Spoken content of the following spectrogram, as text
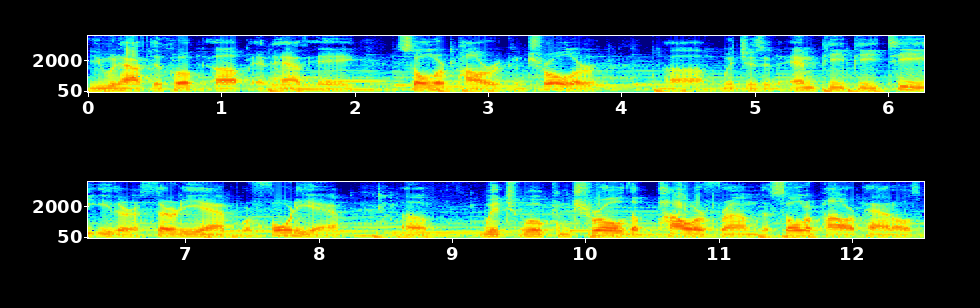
you would have to hook up and have a solar power controller, uh, which is an MPPT, either a 30 amp or 40 amp, uh, which will control the power from the solar power panels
